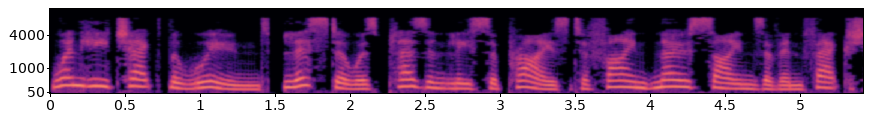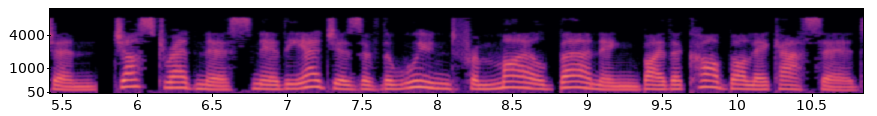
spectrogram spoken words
When he checked the wound, Lister was pleasantly surprised to find no signs of infection, just redness near the edges of the wound from mild burning by the carbolic acid.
